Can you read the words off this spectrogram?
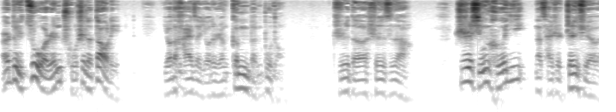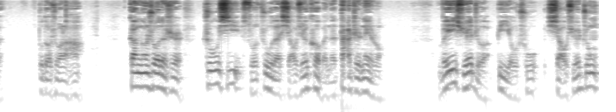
而对做人处事的道理，有的孩子、有的人根本不懂，值得深思啊！知行合一，那才是真学问。不多说了啊，刚刚说的是朱熹所著的小学课本的大致内容。为学者必有初，小学中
